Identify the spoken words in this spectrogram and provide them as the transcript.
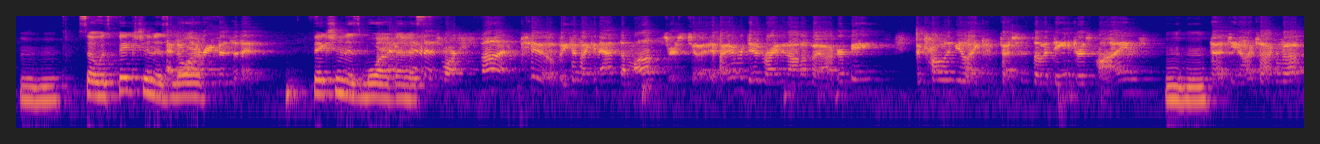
Mm-hmm. So, with fiction is I more revisit it. fiction is more than Fiction is more fun too because I can add the monsters to it. If I ever did write an autobiography, it'd probably be like Confessions of a Dangerous Mind. mm-hmm. Uh, do you know what I'm talking about?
